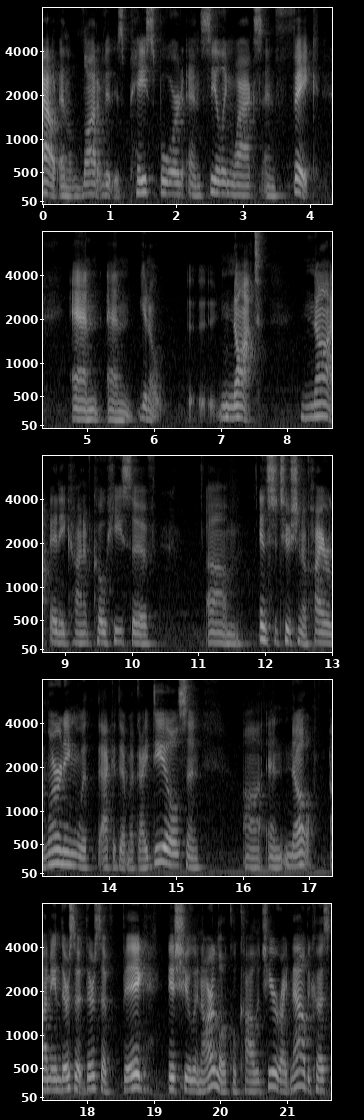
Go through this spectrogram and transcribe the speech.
out. And a lot of it is pasteboard and sealing wax and fake and, and you know, not not any kind of cohesive um, institution of higher learning with academic ideals and uh, and no. I mean there's a there's a big issue in our local college here right now because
